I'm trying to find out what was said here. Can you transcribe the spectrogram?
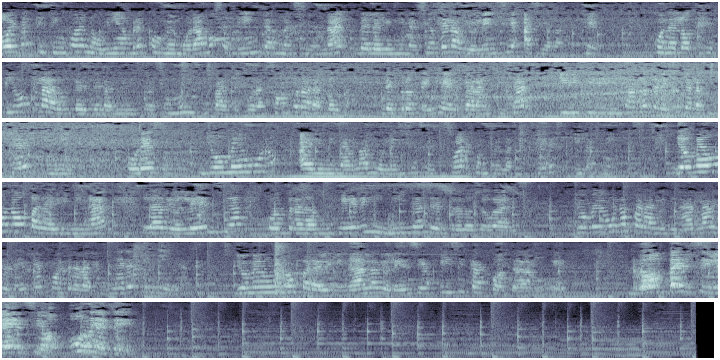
Hoy 25 de noviembre conmemoramos el Día Internacional de la Eliminación de la Violencia hacia la Mujer, con el objetivo claro desde la Administración Municipal de Corazón por Aratoca de proteger, garantizar y visibilizar los derechos de las mujeres y niñas. Por eso, yo me uno a eliminar la violencia sexual contra las mujeres y las niñas. Yo me uno para eliminar la violencia contra las mujeres y niñas dentro de los hogares. Yo me para eliminar la violencia contra las mujeres y niñas. Yo me uno para eliminar la violencia física contra la mujer. Rompe el silencio, únete.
